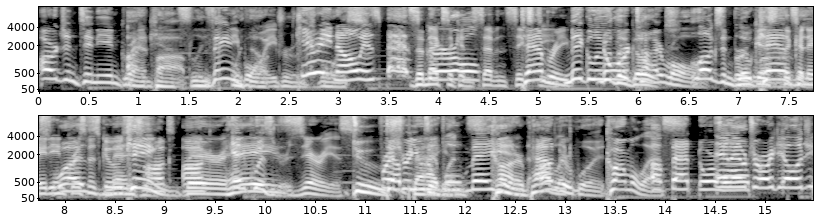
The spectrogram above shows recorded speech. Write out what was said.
Argentinian grandpa, can't sleep ZaneyBoi, Drew's Kirino is best The Mexican girl, 760. Tambre, Miglu Nor the Tyrol. Luxembourg, Lucas the Kansas, Canadian was Christmas goose. King, Unk, Bear Hayes, Inquisitors, Xarius, Dude, Fredrik Dimple, Megan, Connor Pavlik, Underwood, Carmel a fat normal, and Amateur Archaeology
